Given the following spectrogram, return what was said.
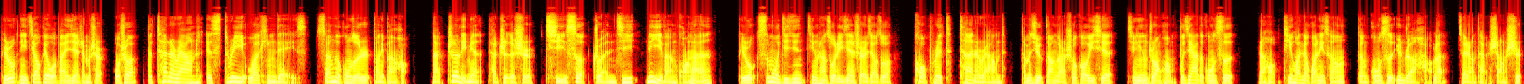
比如你交给我办一件什么事儿，我说 The turnaround is three working days，三个工作日帮你办好。那这里面它指的是起色转机、力挽狂澜。比如私募基金经常做的一件事叫做 corporate turnaround，他们去杠杆收购一些经营状况不佳的公司，然后替换掉管理层，等公司运转好了再让它上市。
